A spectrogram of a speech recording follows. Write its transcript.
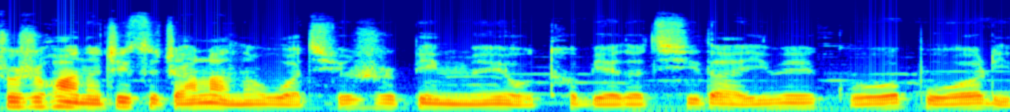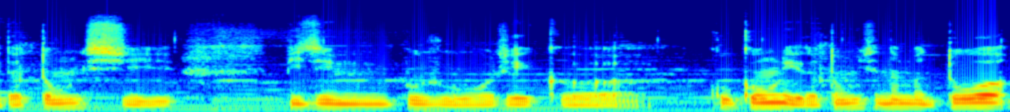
说实话呢，这次展览呢，我其实并没有特别的期待，因为国博里的东西，毕竟不如这个故宫里的东西那么多。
